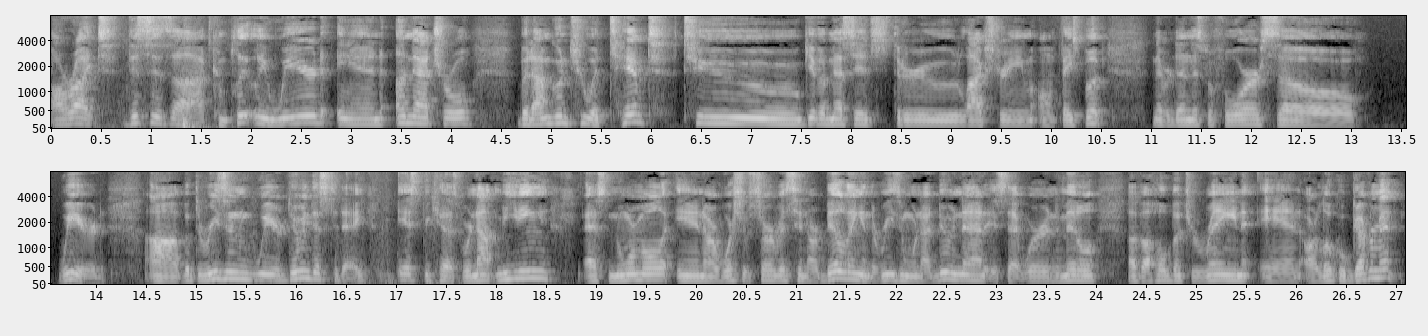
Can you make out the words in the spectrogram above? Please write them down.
All right, this is uh, completely weird and unnatural, but I'm going to attempt to give a message through live stream on Facebook. Never done this before, so weird. Uh, but the reason we're doing this today is because we're not meeting as normal in our worship service in our building. And the reason we're not doing that is that we're in the middle of a whole bunch of rain and our local government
